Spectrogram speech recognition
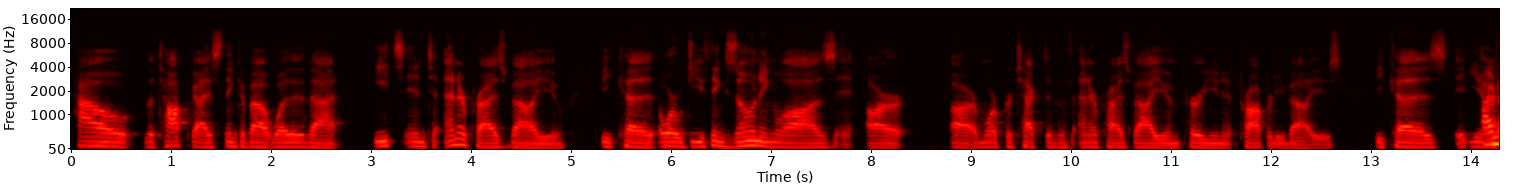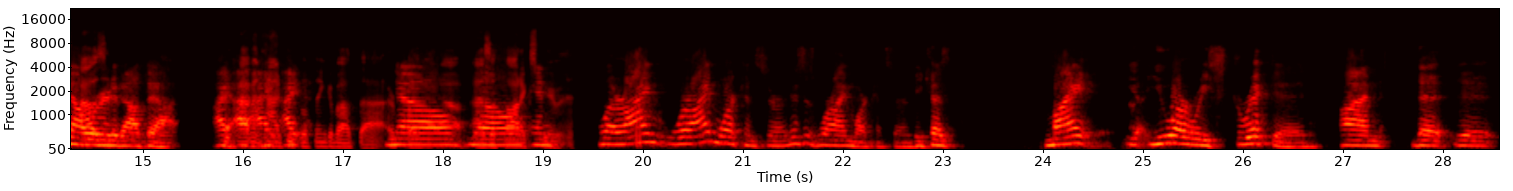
how the top guys think about whether that eats into enterprise value because or do you think zoning laws are are more protective of enterprise value and per unit property values because it, you know I'm not housing, worried about that. I haven't I, had people I, think about that no, no, as a thought experiment. And where I'm where I'm more concerned, this is where I'm more concerned because my you are restricted on the the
